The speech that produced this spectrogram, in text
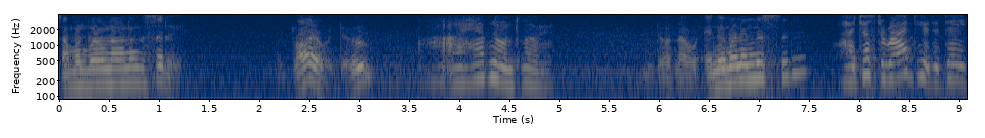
Someone well known in the city. An Employer would do. I have no employer. Don't know anyone in this city? I just arrived here today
